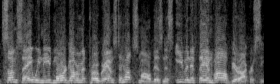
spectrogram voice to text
Some say we need more government programs to help small business, even if they involve bureaucracy.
